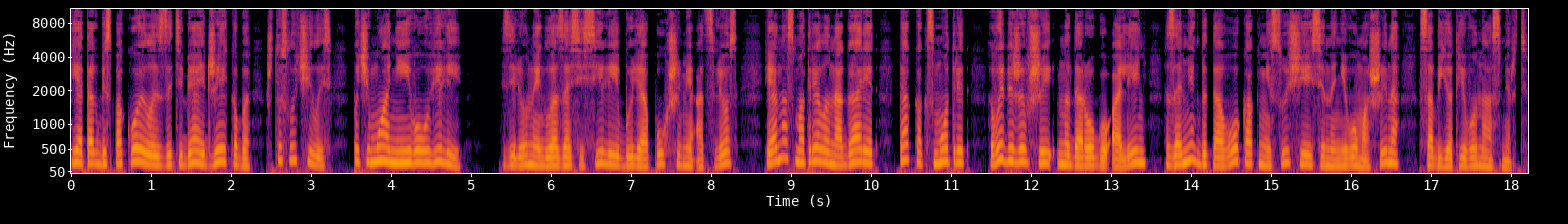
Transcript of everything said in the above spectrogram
Я так беспокоилась за тебя и Джейкоба. Что случилось? Почему они его увели?» Зеленые глаза Сесилии были опухшими от слез, и она смотрела на Гарриет так, как смотрит выбежавший на дорогу олень за миг до того, как несущаяся на него машина собьет его насмерть.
